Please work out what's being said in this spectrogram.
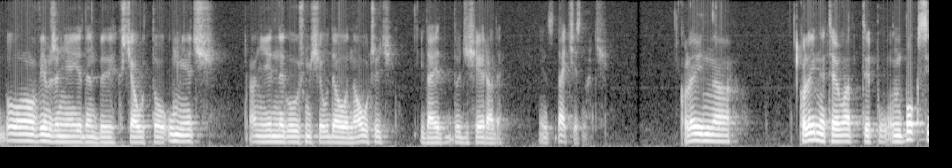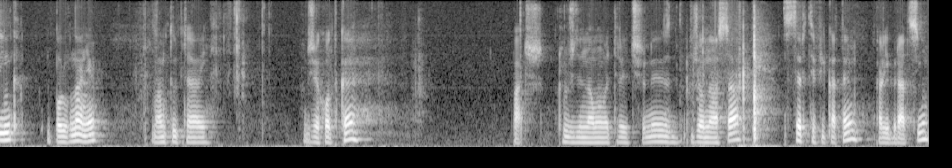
bo wiem, że nie jeden by chciał to umieć, a nie jednego już mi się udało nauczyć i daję do dzisiaj radę. Więc dajcie znać. Kolejna, kolejny temat typu unboxing i porównanie. Mam tutaj grzechotkę. Patrz, klucz dynamometryczny z Jonasa z certyfikatem kalibracji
